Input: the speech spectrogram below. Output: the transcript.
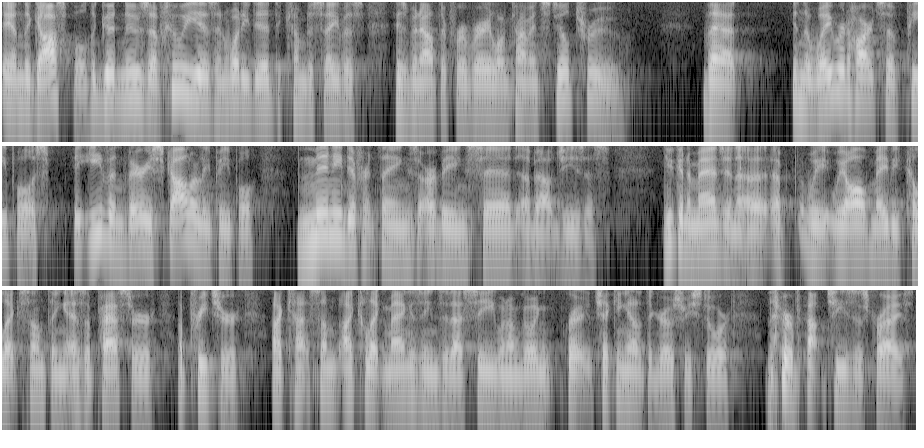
and the gospel, the good news of who he is and what he did to come to save us, has been out there for a very long time. It's still true that in the wayward hearts of people, even very scholarly people, many different things are being said about Jesus. You can imagine, a, a, we, we all maybe collect something as a pastor, a preacher. I, some, I collect magazines that I see when I'm going checking out at the grocery store that are about Jesus Christ.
